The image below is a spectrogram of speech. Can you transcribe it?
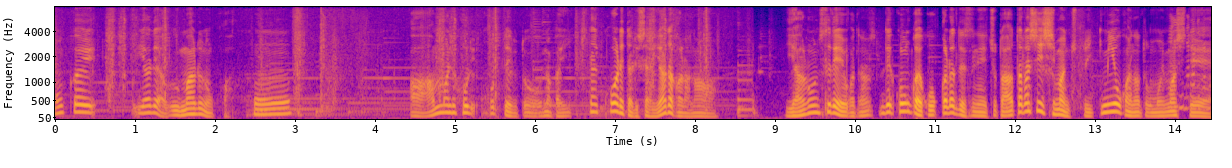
もう一回やりゃ埋まるのかほーんああんまり掘り掘ってるとなんかいきなり壊れたりしたら嫌だからなヤロンスレーよかったで今回ここからですねちょっと新しい島にちょっと行ってみようかなと思いまして。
